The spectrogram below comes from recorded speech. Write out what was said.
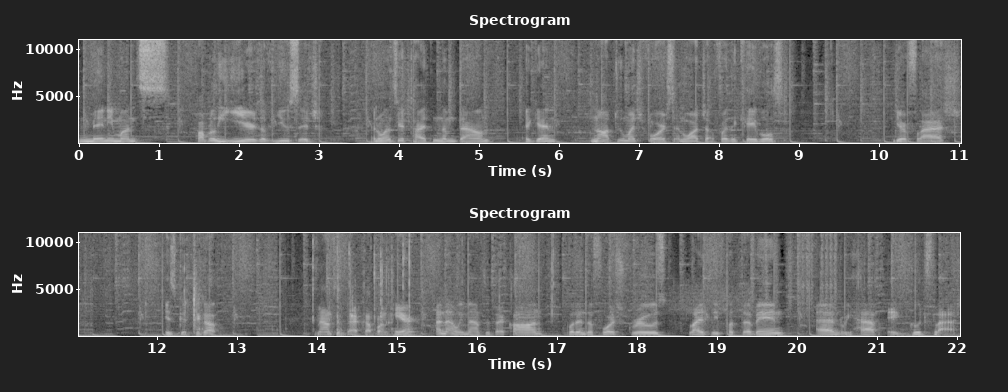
many months, probably years of usage. And once you tighten them down, again, not too much force and watch out for the cables, your flash is good to go. Mount it back up on here. And now we mount it back on, put in the four screws, lightly put them in, and we have a good flash.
